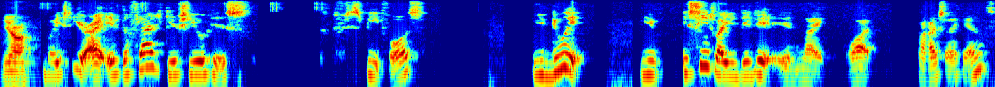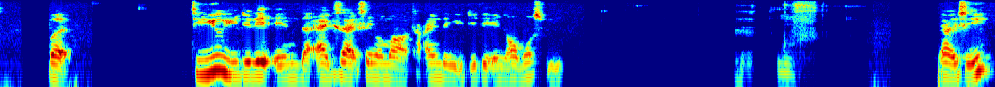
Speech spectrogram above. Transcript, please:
Yeah, but you see right if the flash gives you his speed force you do it. You it seems like you did it in like what five seconds but to you you did it in the exact same amount of time that you did it in normal speed Oof. yeah you see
